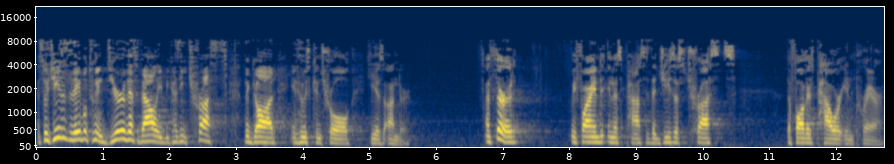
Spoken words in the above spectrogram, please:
And so Jesus is able to endure this valley because he trusts the God in whose control he is under. And third, we find in this passage that Jesus trusts the Father's power in prayer.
